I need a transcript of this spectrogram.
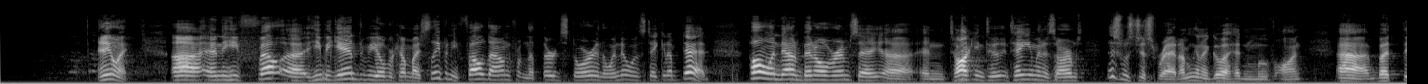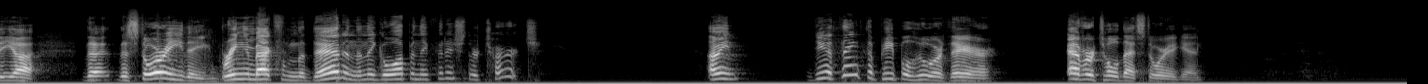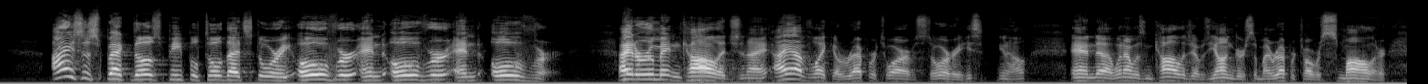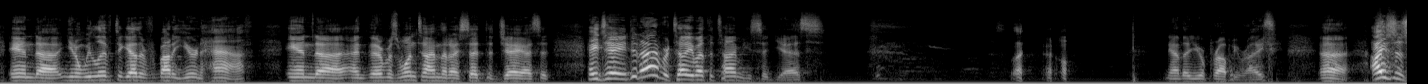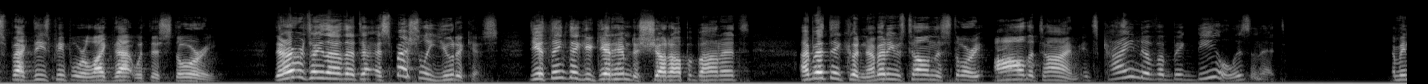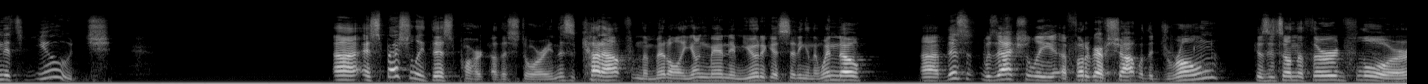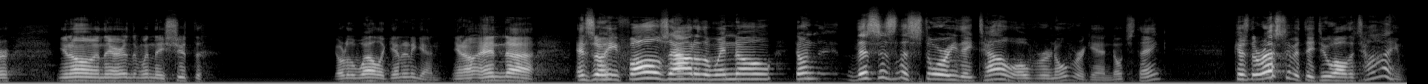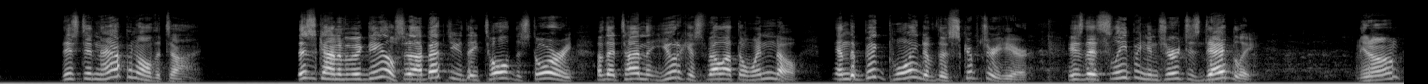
Anyway, uh, and he fell. Uh, he began to be overcome by sleep, and he fell down from the third story, and the window and was taken up dead. Paul went down, bent over him, say, uh, and talking to, taking him in his arms. This was just read. I'm going to go ahead and move on. Uh, but the uh, the the story, they bring him back from the dead, and then they go up and they finish their church. I mean, do you think the people who are there ever told that story again? I suspect those people told that story over and over and over. I had a roommate in college, and I, I have like a repertoire of stories, you know. And uh, when I was in college, I was younger, so my repertoire was smaller. And, uh, you know, we lived together for about a year and a half. And, uh, and there was one time that I said to Jay, I said, Hey, Jay, did I ever tell you about the time? He said, Yes. Now that you're probably right. Uh, I suspect these people were like that with this story. Did I ever tell you that, that especially Eutychus? Do you think they could get him to shut up about it? I bet they couldn't. I bet he was telling this story all the time. It's kind of a big deal, isn't it? I mean, it's huge. uh, especially this part of the story. And this is cut out from the middle. A young man named Eutychus sitting in the window. Uh, this was actually a photograph shot with a drone because it's on the third floor, you know, and there when they shoot the go to the well again and again, you know, and uh, and so he falls out of the window. Don't this is the story they tell over and over again, don't you think? Because the rest of it they do all the time. This didn't happen all the time. This is kind of a big deal. So I bet you they told the story of that time that Eutychus fell out the window. And the big point of the scripture here is that sleeping in church is deadly. You know?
